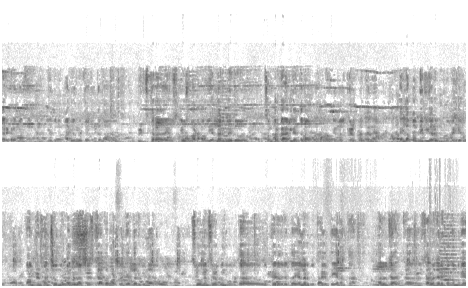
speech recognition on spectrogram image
ಕಾರ್ಯಕ್ರಮ ಅಂತ. ಇದು ಮಾಧ್ಯಮ ಮುಖಾಂತರ ನಾವು ಬ್ರಿಡ್ಜ್ ಥರ ಯೂಸ್ ಯೂಸ್ ಮಾಡ್ಕೊಂಡು ಎಲ್ಲರಿಗೂ ಇದು ಸಂಪರ್ಕ ಆಗಲಿ ಅಂತ ನಾವು ನಿಮ್ಮಲ್ಲಿ ಕೇಳ್ಕೊಳ್ತೇನೆ. ಎಲ್ಲ ಪಬ್ಲಿಕ್ಗೆ ಅರಿವು ಮೂಡಬೇಕಿದು. ಕಾಂಪ್ಲೇಂಟ್ ಹಂಚುವ ಮುಖಾಂತರ ಜಾತ ಮಾಡ್ಕೊಂಡು ಎಲ್ಲರಿಗೂ ನಾವು ಸ್ಲೋಗನ್ಸ್ ಹೇಳ್ಕೊಂಡು ಹೋಗ್ತಾ ಹೋಗ್ತಾ ಇರೋದ್ರಿಂದ ಎಲ್ಲರಿಗೂ ಗೊತ್ತಾಗುತ್ತೆ ಏನಂತ. ಅದು ಸಾರ್ವಜನಿಕರು ನಮಗೆ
